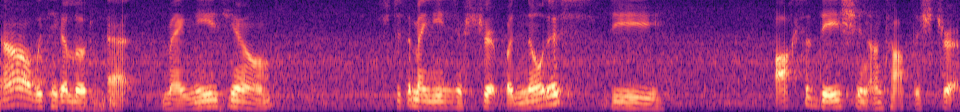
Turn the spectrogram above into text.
Now we take a look at magnesium. It's just a magnesium strip, but notice the oxidation on top of the strip.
